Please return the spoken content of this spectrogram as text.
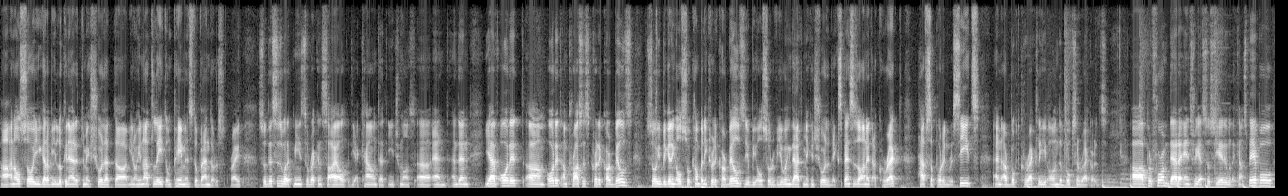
Uh, and also you got to be looking at it to make sure that uh, you know you're not late on payments to vendors, right? So this is what it means to reconcile the account at each month's uh, end. And then you have audit, um, audit and process credit card bills. So you'll be getting also company credit card bills. You'll be also reviewing that, making sure that the expenses on it are correct, have supporting receipts, and are booked correctly on the books and records uh, perform data entry associated with accounts payable,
